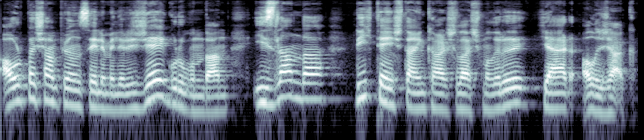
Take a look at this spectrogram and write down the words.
Avrupa Şampiyonası elemeleri J grubundan İzlanda Liechtenstein karşılaşmaları yer alacak.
